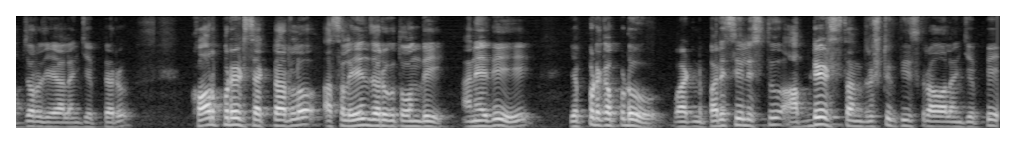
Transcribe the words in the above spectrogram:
అబ్జర్వ్ చేయాలని చెప్పారు. కార్పొరేట్ సెక్టార్లో అసలు ఏం జరుగుతోంది అనేది ఎప్పటికప్పుడు వాటిని పరిశీలిస్తూ అప్డేట్స్ తన దృష్టికి తీసుకురావాలని చెప్పి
